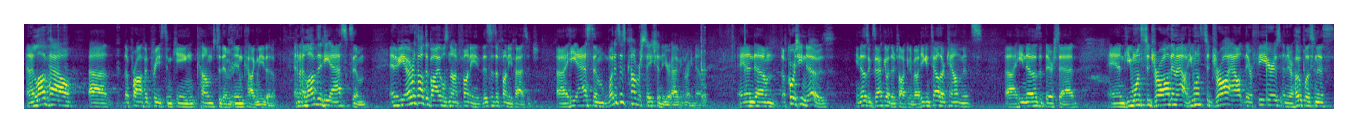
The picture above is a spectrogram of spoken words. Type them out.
And I love how uh, the prophet, priest, and king comes to them incognito. And I love that he asks him, and if you ever thought the Bible's not funny, this is a funny passage. Uh, he asks them, What is this conversation that you're having right now? And um, of course, he knows. He knows exactly what they're talking about. He can tell their countenance. Uh, he knows that they're sad. And he wants to draw them out. He wants to draw out their fears and their hopelessness.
